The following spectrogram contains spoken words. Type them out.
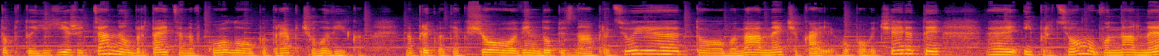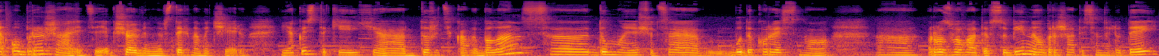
Тобто її життя не обертається навколо потреб чоловіка. Наприклад, якщо він допізна працює, то вона не чекає його повечеряти, е, і при цьому вона не ображається, якщо він не встиг на вечерю. Якось такий е, дуже цікавий баланс. Е, Думаю, що це буде корисно розвивати в собі, не ображатися на людей,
